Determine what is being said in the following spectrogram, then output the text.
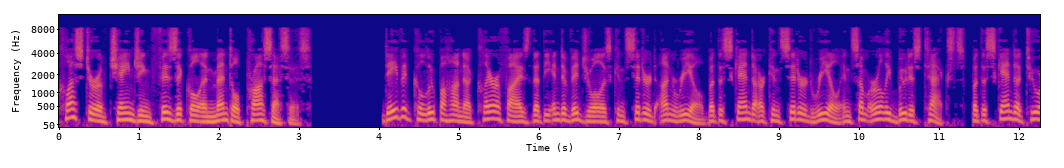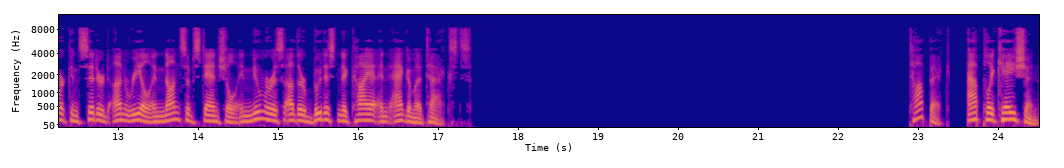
cluster of changing physical and mental processes. David Kalupahana clarifies that the individual is considered unreal but the skandha are considered real in some early Buddhist texts, but the skandha too are considered unreal and non-substantial in numerous other Buddhist Nikaya and Agama texts. Application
